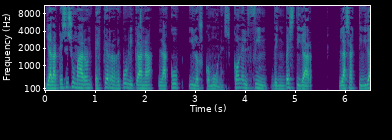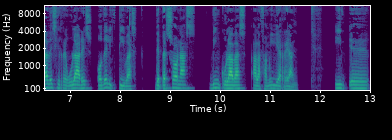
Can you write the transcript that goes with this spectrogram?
y a la que se sumaron Esquerra Republicana, la CUP y los comunes, con el fin de investigar las actividades irregulares o delictivas de personas vinculadas a la familia real. Y eh,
